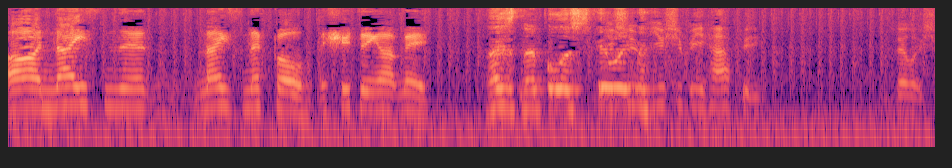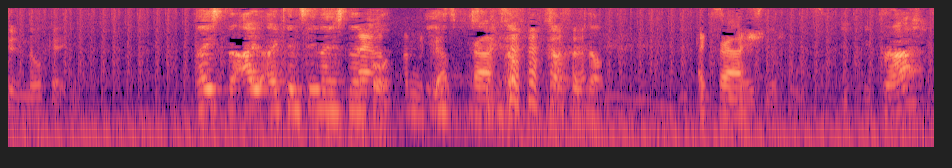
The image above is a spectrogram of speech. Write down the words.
Oh, nice ni- nice nipple. It's shooting at me. Nice nipple is You killing should, me. you should be happy. They're like shooting milk at you. Nice, I, I can see nice nipple. I'm just he's off- he's off your hill. I crashed. You crashed?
